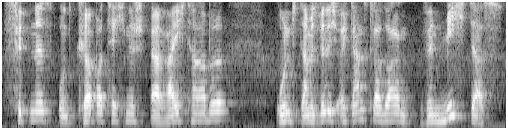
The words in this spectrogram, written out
fitness- und körpertechnisch erreicht habe. Und damit will ich euch ganz klar sagen, wenn mich das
